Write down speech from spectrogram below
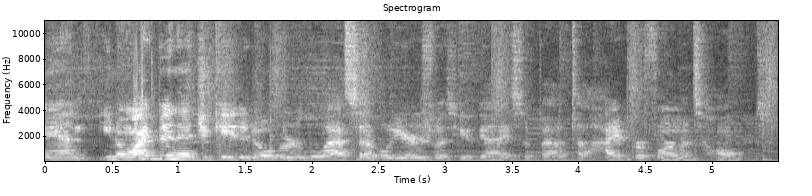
And you know, I've been educated over the last several years with you guys about uh, high performance homes.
